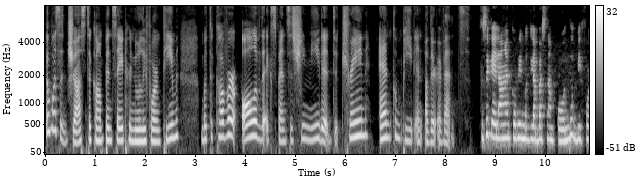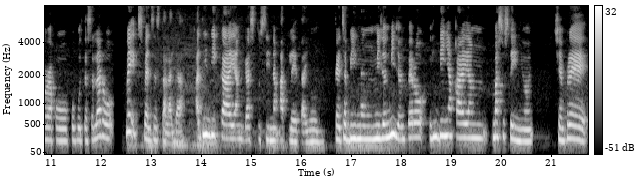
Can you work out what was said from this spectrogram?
It wasn't just to compensate her newly formed team, but to cover all of the expenses she needed to train and compete in other events. Kasi kailangan ko rin maglabas ng pondo before ako pupunta sa laro. May expenses talaga. At hindi kayang gastusin ng atleta yun. Kahit sabihin mong milyon-milyon, pero hindi niya kayang masustain yun. Siyempre,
